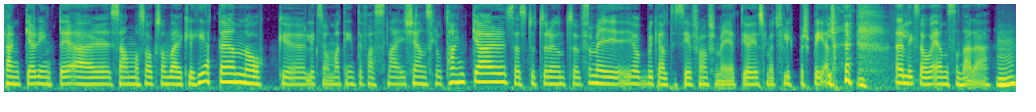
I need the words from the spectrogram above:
tankar inte är samma sak som verkligheten och eh, liksom att inte fastna i känslotankar. Så studsa runt. För mig, jag brukar alltid se framför mig att jag är som ett flipperspel. Mm. liksom en sån här mm.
